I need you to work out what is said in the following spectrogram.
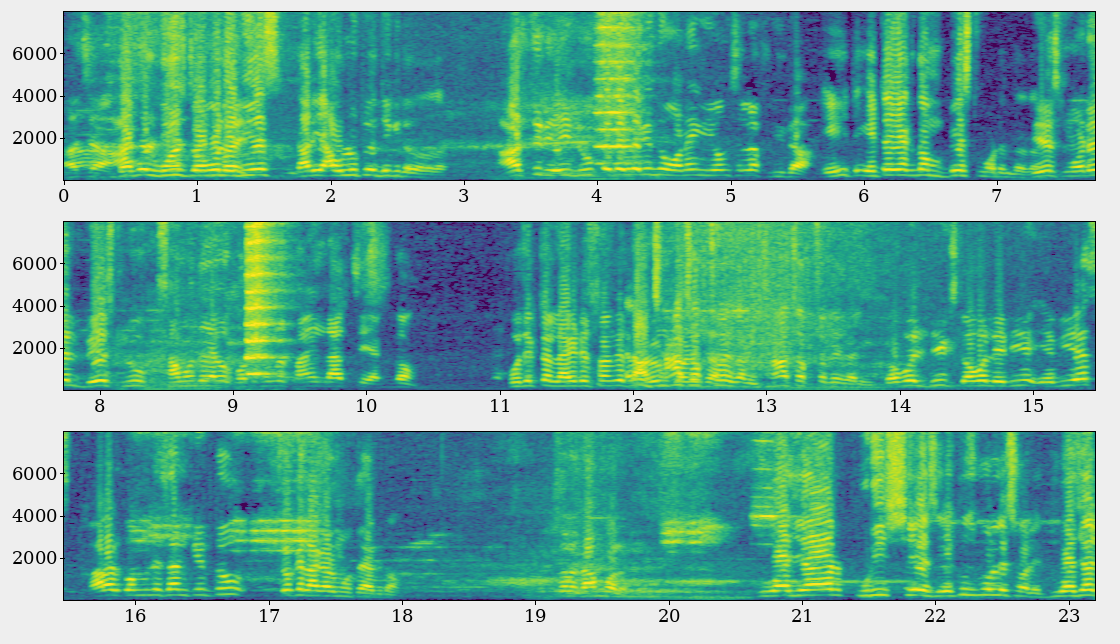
আচ্ছা ডবল ডিস ডবল এবিএস গাড়ি আউটলুটে দেখি দাদা। দাদা আর এই লুকটা দেখলে কিন্তু অনেক ইয়ং ছেলেরা এই- এটাই একদম বেস্ট মডেল দাদা। বেস্ট মডেল বেস্ট লুক সামনে দেখো কত সুন্দর ফাইন লাগছে একদম। প্রজেক্টর লাইটের সঙ্গে দারুণ চকচকে গাড়ি ঝাঁ চকচকে গাড়ি। Double disc double ABS colour combination কিন্তু চোখে লাগার মতো একদম। চলো দাম বলো। দু হাজার কুড়ি শেষ একুশ বললে চলে। দু হাজার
